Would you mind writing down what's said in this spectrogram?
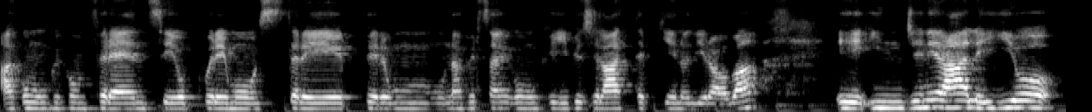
a comunque conferenze oppure mostre per un, una persona che comunque gli piace l'arte è pieno di roba. E in generale io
